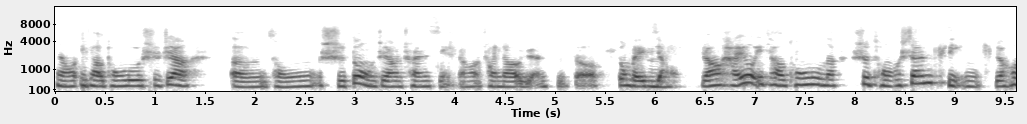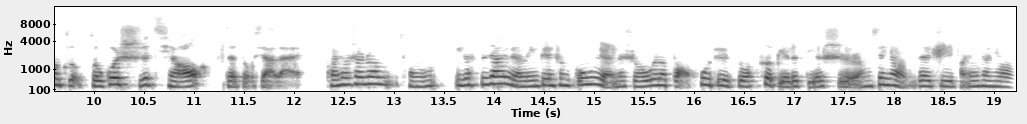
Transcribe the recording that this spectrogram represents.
然后一条通路是这样，嗯，从石洞这样穿行，然后穿到园子的东北角。然后还有一条通路呢，是从山顶，然后走走过石桥，再走下来。环球山庄从一个私家园林变成公园的时候，为了保护这座特别的叠石，然后现在我们再去环球山庄。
